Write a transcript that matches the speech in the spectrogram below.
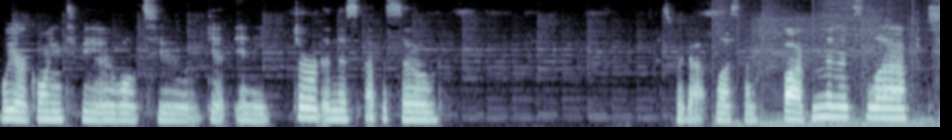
we are going to be able to get any dirt in this episode. So we got less than five minutes left.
